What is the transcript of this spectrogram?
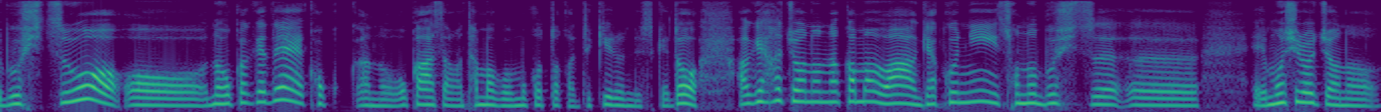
ー、物質を、のおかげで、こあの、お母さんは卵を産むことができるんですけど、アゲハチョウの仲間は逆にその物質、えー、モンシロチョウの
